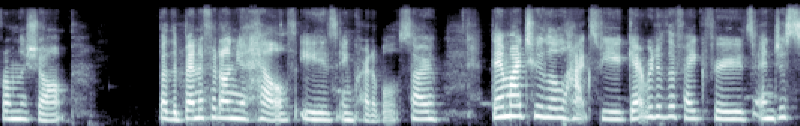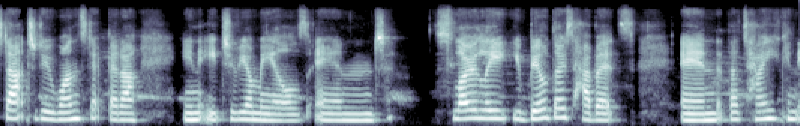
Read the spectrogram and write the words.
from the shop, but the benefit on your health is incredible. So, they're my two little hacks for you. Get rid of the fake foods and just start to do one step better in each of your meals. And slowly you build those habits and that's how you can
